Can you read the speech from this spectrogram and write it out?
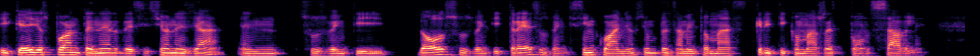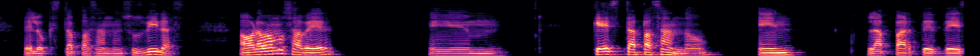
y que ellos puedan tener decisiones ya en sus 22, sus 23, sus 25 años y un pensamiento más crítico, más responsable de lo que está pasando en sus vidas. Ahora vamos a ver em, qué está pasando en la parte de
